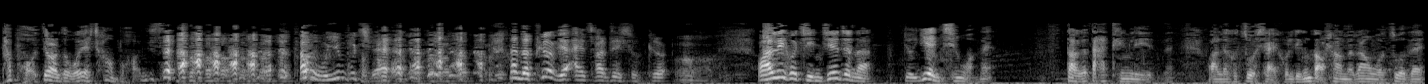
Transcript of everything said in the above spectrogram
他跑调的我也唱不好，你知道 他五音不全，但他特别爱唱这首歌。嗯。完了以后，紧接着呢，就宴请我们到个大厅里，完了以后坐下以后，领导上呢让我坐在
